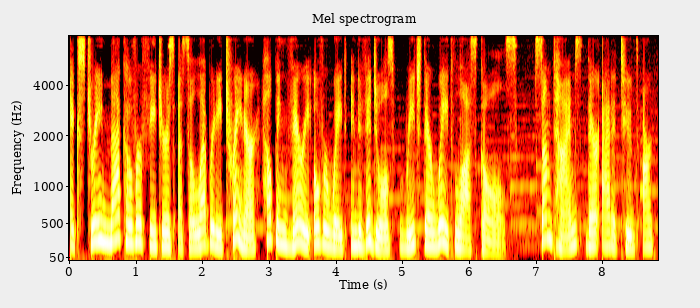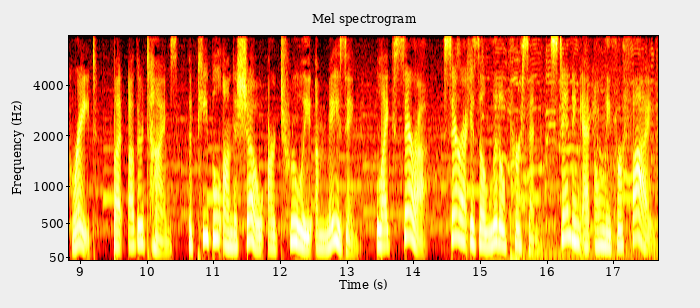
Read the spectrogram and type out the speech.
Extreme Makeover features a celebrity trainer helping very overweight individuals reach their weight loss goals. Sometimes their attitudes aren't great, but other times, the people on the show are truly amazing. Like Sarah. Sarah is a little person, standing at only for five.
